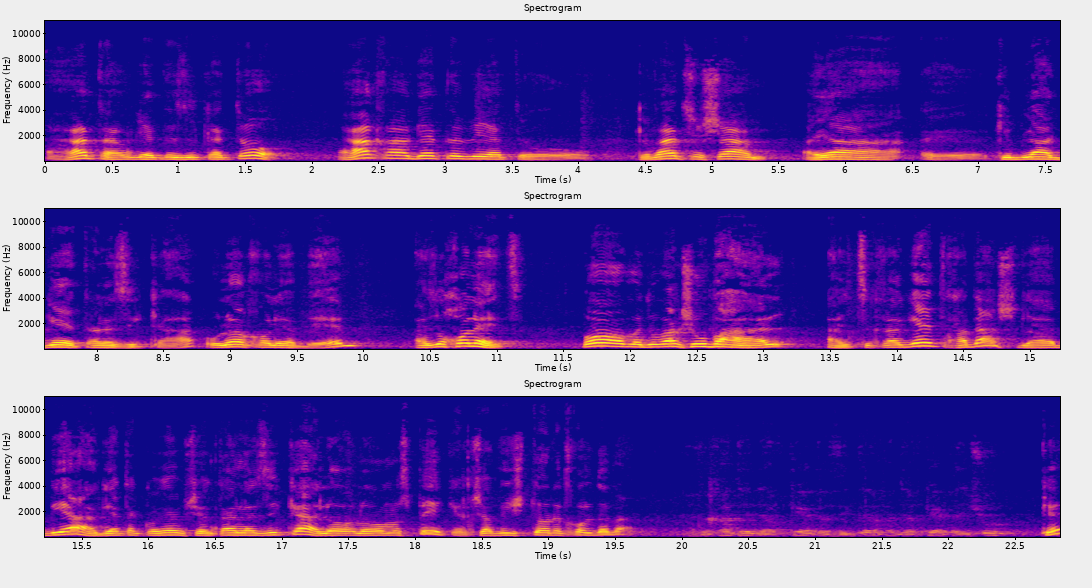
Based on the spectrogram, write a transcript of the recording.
ההתם גט לזיקתו, אחא גט לביאתו. כיוון ששם היה, אה, קיבלה גט על הזיקה, הוא לא יכול לייבם, אז הוא חולץ. פה מדובר שהוא בעל, אז צריך גט חדש לביאה, הגט הקודם שנתן לזיקה לא, לא מספיק, עכשיו אשתו לכל דבר. אז אחד זה להפקיע את הזיקה, אחד זה להפקיע את האישות? כן.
